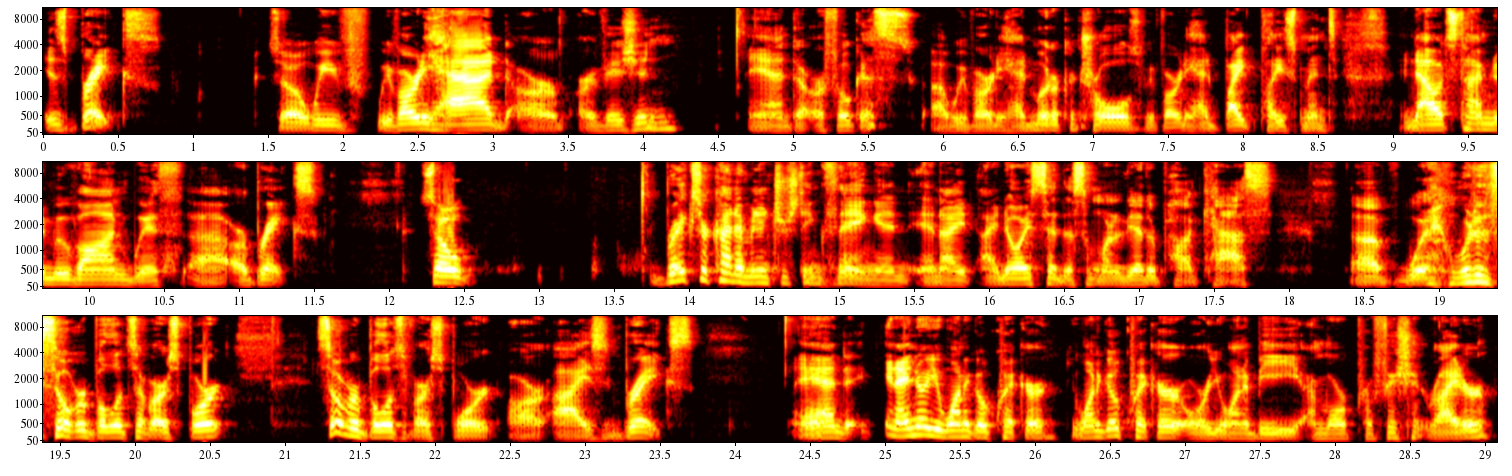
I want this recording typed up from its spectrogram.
is brakes. So we've we've already had our our vision and our focus. Uh, we've already had motor controls, we've already had bike placement, and now it's time to move on with uh, our brakes. So, brakes are kind of an interesting thing, and, and I, I know I said this in one of the other podcasts. What, what are the silver bullets of our sport? Silver bullets of our sport are eyes and brakes. And, and I know you want to go quicker. You want to go quicker, or you want to be a more proficient rider.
